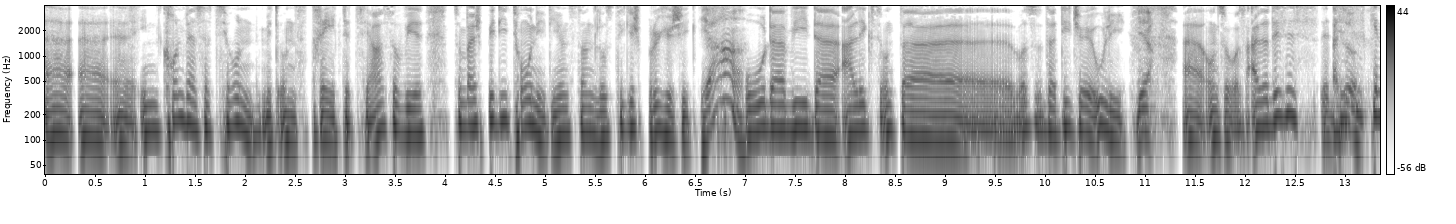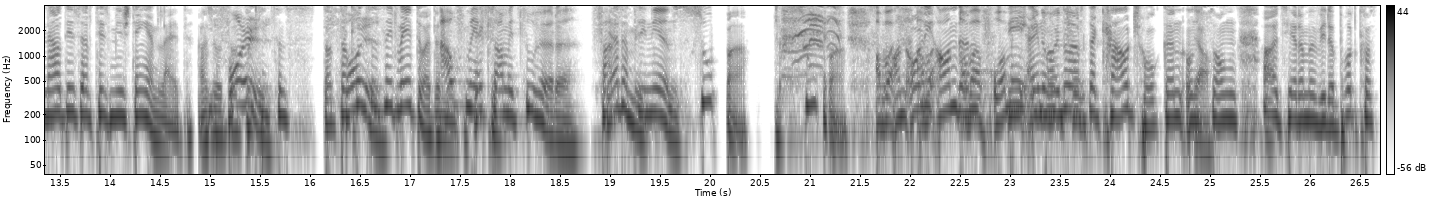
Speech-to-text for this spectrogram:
äh, äh, in Konversation mit uns tretet, ja, so wie zum Beispiel die Toni, die uns dann lustige Sprüche schickt. Ja. Oder wie der Alex und der, was der DJ Uli Ja. äh, und sowas. Also das ist, das Also- ist genau das, auf das mir stehen leid. Also Voll. da, da geht's uns, da, da geht's uns nicht weh dort. Aufmerksame Zuhörer. Wirklich. Ja, damit. Faszinierend. Super. Super. Aber- An alle aber- anderen, aber die einfach nur auf der Couch hocken und Ja. sagen, ah, jetzt hören wir wieder Podcast.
